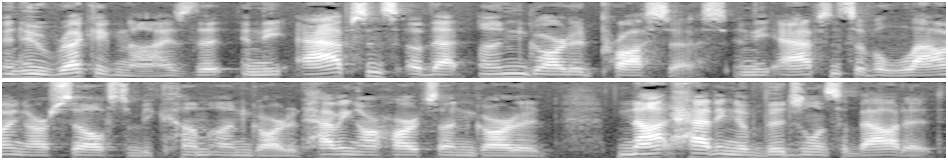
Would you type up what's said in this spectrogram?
and who recognize that in the absence of that unguarded process, in the absence of allowing ourselves to become unguarded, having our hearts unguarded, not having a vigilance about it,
